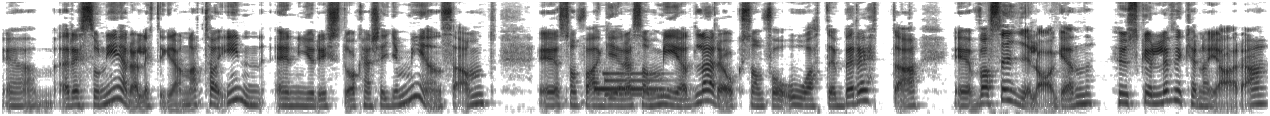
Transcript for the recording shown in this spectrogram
eh, resonera lite grann. Att ta in en jurist då kanske gemensamt eh, som får agera som medlare och som får återberätta eh, vad säger lagen? Hur skulle vi kunna göra?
